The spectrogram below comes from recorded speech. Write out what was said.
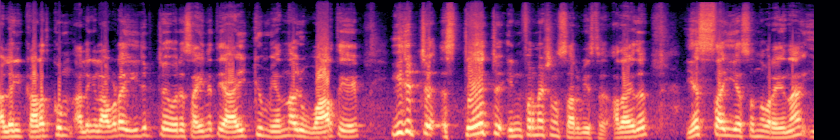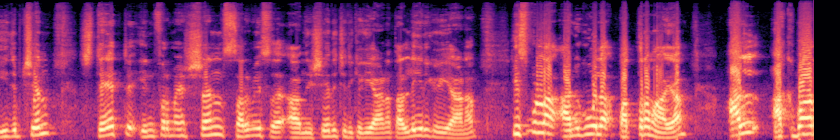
അല്ലെങ്കിൽ കടക്കും അല്ലെങ്കിൽ അവിടെ ഈജിപ്റ്റ് ഒരു സൈന്യത്തെ അയക്കും എന്ന ഒരു വാർത്തയെ ഈജിപ്റ്റ് സ്റ്റേറ്റ് ഇൻഫർമേഷൻ സർവീസ് അതായത് എസ് ഐ എസ് എന്ന് പറയുന്ന ഈജിപ്ഷ്യൻ സ്റ്റേറ്റ് ഇൻഫർമേഷൻ സർവീസ് നിഷേധിച്ചിരിക്കുകയാണ് തള്ളിയിരിക്കുകയാണ്. ഹിസ്ബുള്ള അനുകൂല പത്രമായ അൽ അക്ബാർ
